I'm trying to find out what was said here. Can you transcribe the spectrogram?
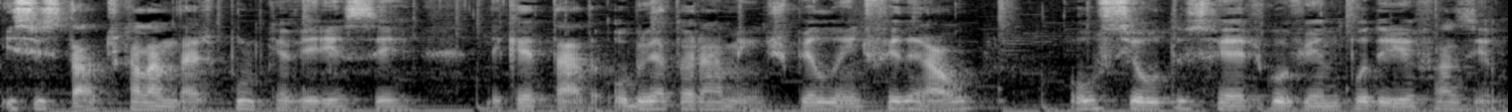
e se o estado de calamidade pública haveria ser decretado obrigatoriamente pelo ente federal ou se outra esfera de governo poderia fazê-lo.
